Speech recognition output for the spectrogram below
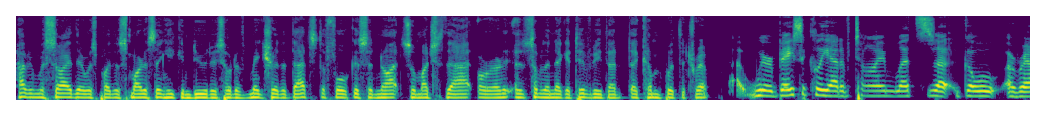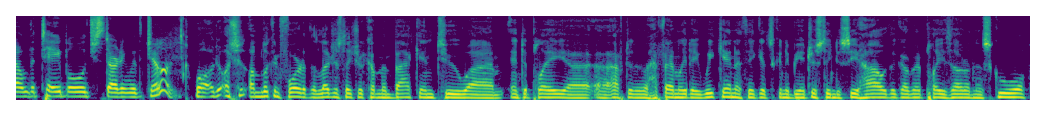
Having Masai there was probably the smartest thing he can do to sort of make sure that that's the focus and not so much that or uh, some of the negativity that, that comes with the trip. Uh, we're basically out of time. Let's uh, go around the table, starting with John. Well, I'm looking forward to the legislature coming back into um, into play uh, uh, after the Family Day weekend. I think it's going to be interesting to see how the government plays out on the school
